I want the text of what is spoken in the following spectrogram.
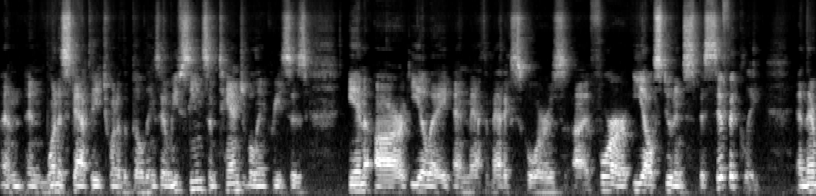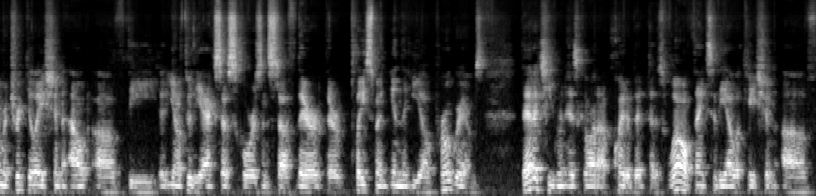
and, and one is staffed at each one of the buildings, and we've seen some tangible increases in our ELA and mathematics scores uh, for our EL students specifically and their matriculation out of the you know through the access scores and stuff their their placement in the EL programs that achievement has gone up quite a bit as well thanks to the allocation of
